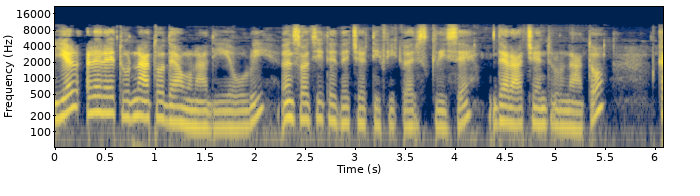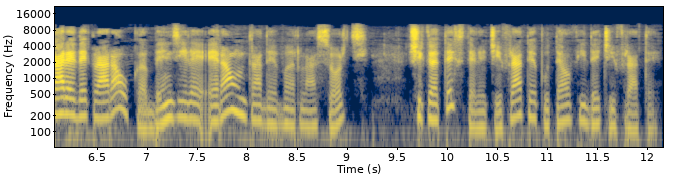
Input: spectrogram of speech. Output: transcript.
El le returna totdeauna dieului, însoțite de certificări scrise de la centrul NATO, care declarau că benzile erau într-adevăr la sorți și că textele cifrate puteau fi decifrate.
